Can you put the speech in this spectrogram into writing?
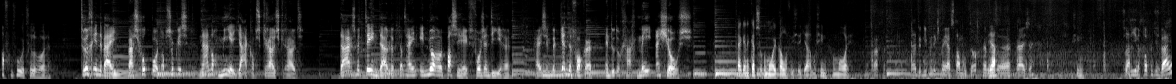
afgevoerd zullen worden. Terug in de wei, waar Schotpoort op zoek is naar nog meer Jacobs kruiskruid. Daar is meteen duidelijk dat hij een enorme passie heeft voor zijn dieren. Hij is een bekende fokker en doet ook graag mee aan shows. Kijk, en ik heb zulke mooie kalfjes dit jaar. Moet zien, hoe mooi. Prachtig. Hij doet niet voor niks mee aan het stamboek, toch? Met Ja. uh, prijzen. Moet zien. Zitten hier nog toppertjes bij?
